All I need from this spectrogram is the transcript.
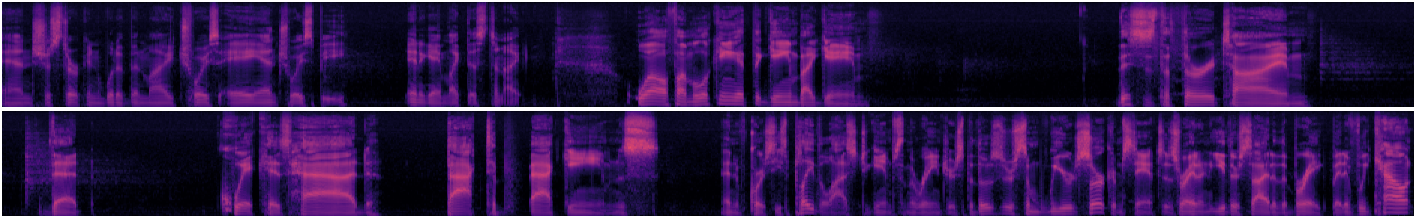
and Shesterkin would have been my choice A and choice B in a game like this tonight? Well, if I'm looking at the game by game, this is the third time that Quick has had back to back games. And of course, he's played the last two games in the Rangers, but those are some weird circumstances, right, on either side of the break. But if we count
